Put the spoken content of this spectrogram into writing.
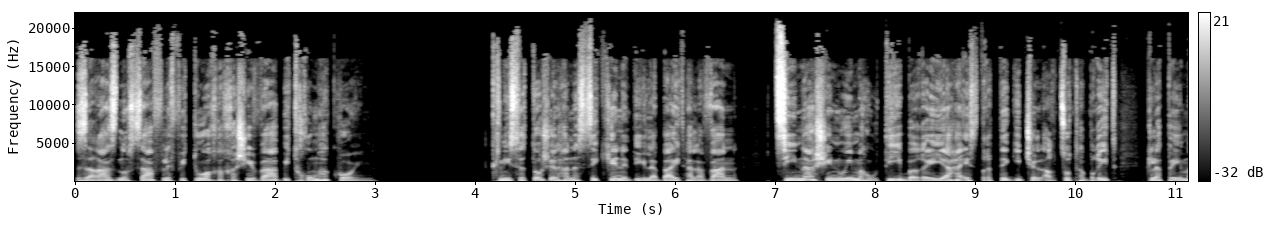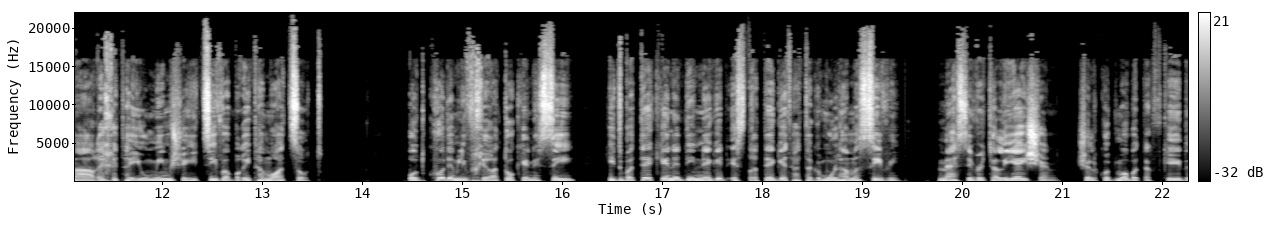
זרז נוסף לפיתוח החשיבה בתחום הקוין. כניסתו של הנשיא קנדי לבית הלבן ציינה שינוי מהותי בראייה האסטרטגית של ארצות הברית כלפי מערכת האיומים שהציבה ברית המועצות. עוד קודם לבחירתו כנשיא, התבטא קנדי נגד אסטרטגיית התגמול המסיבי, Massive Retaliation, של קודמו בתפקיד,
